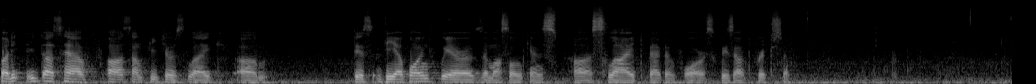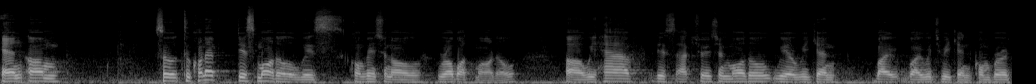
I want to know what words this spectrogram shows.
But it, it does have uh, some features like um, this via point where the muscle can uh, slide back and forth without friction. And um, so to connect this model with conventional robot model, uh, we have this actuation model where we can, by, by which we can convert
